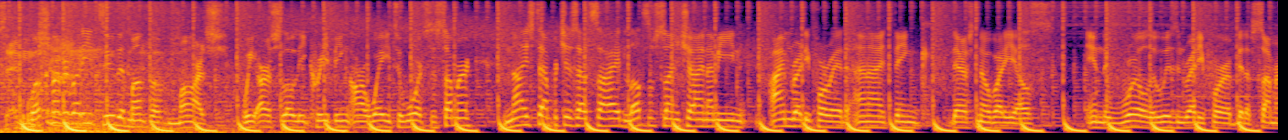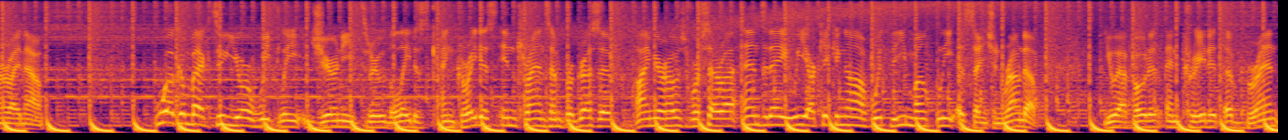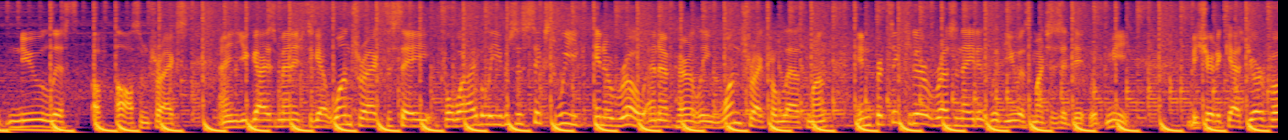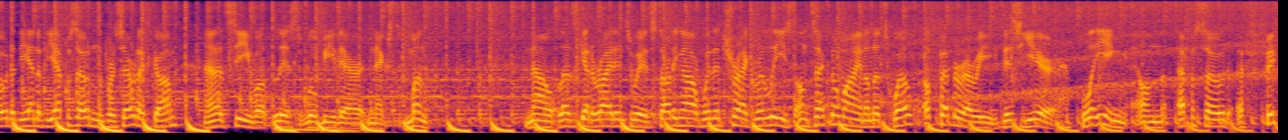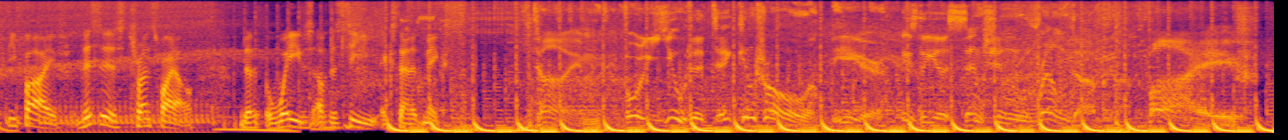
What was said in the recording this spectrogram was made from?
Welcome everybody to the month of March. We are slowly creeping our way towards the summer. Nice temperatures outside, lots of sunshine. I mean, I'm ready for it, and I think there's nobody else in the world who isn't ready for a bit of summer right now. Welcome back to your weekly journey through the latest and greatest in trance and progressive. I'm your host Vorcera, and today we are kicking off with the monthly Ascension Roundup. You have voted and created a brand new list of awesome tracks, and you guys managed to get one track to stay for what I believe is the sixth week in a row, and apparently one track from last month in particular resonated with you as much as it did with me. Be sure to cast your vote at the end of the episode on Vorcera.com, and let's see what list will be there next month. Now, let's get right into it, starting off with a track released on Technomind on the 12th of February this year, playing on episode 55. This is Trancephile, the Waves of the Sea extended mix time for you to take control. Here is the Ascension Roundup 5.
